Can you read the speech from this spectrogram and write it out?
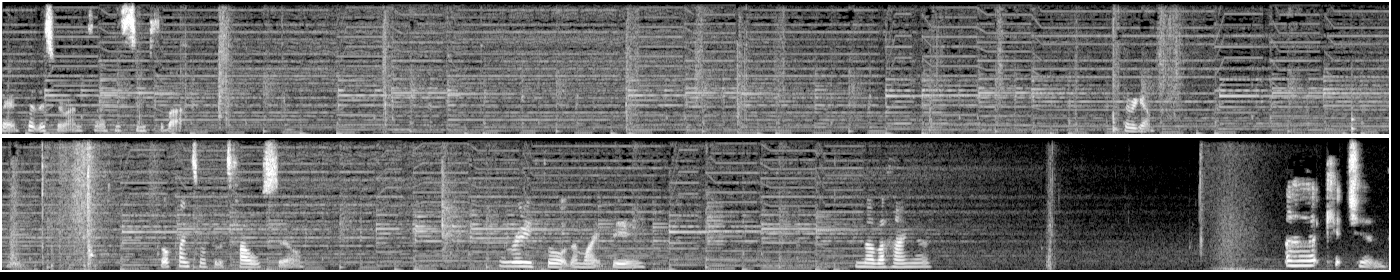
Wait, put this around so I can see to the back. There we go. Gotta find something for the towel still. I really thought there might be another hanger. Uh, kitchen.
